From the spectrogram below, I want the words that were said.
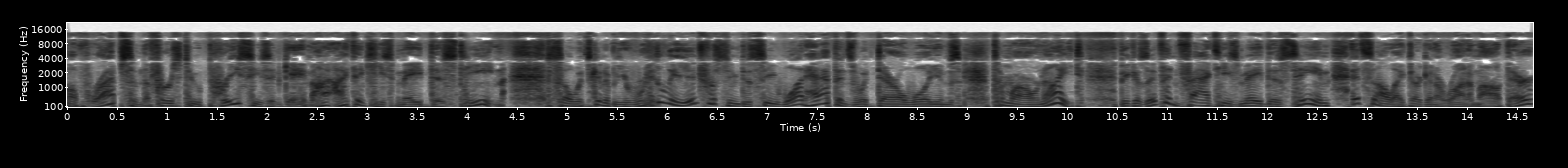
of reps in the first two preseason game, I, I think he's made this team. So it's going to be really interesting to see what happens with Darrel Williams tomorrow night. Because if in fact he's made this team, it's not like they're going to run him out there.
